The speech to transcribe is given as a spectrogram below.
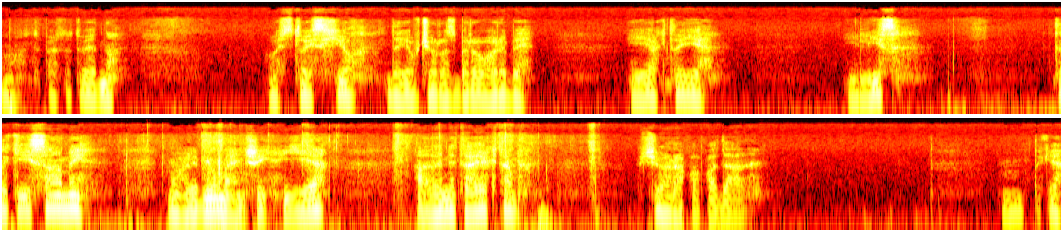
О, тепер тут видно ось той схил, де я вчора збирав гриби. І як то є. І ліс такий самий. Ну, грибів менший є, але не так, як там вчора попадали. Таке.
